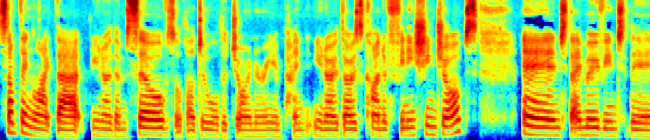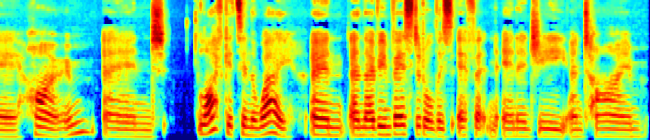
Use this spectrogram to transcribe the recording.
something like that, you know, themselves, or they'll do all the joinery and paint, you know, those kind of finishing jobs. And they move into their home and life gets in the way and and they've invested all this effort and energy and time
